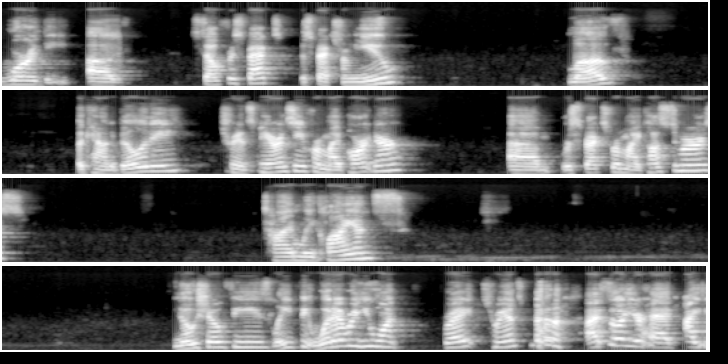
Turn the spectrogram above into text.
worthy of self respect, respect from you, love, accountability, transparency from my partner, um, respect from my customers, timely clients, no show fees, late fee, whatever you want, right? Trans. I saw your head. I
